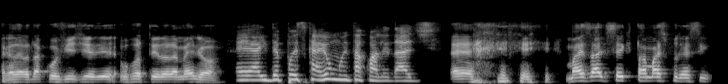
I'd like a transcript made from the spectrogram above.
a galera da Covid, ele, o roteiro era melhor. É, aí depois caiu muito a qualidade. É, mas há de ser que tá mais por assim, o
